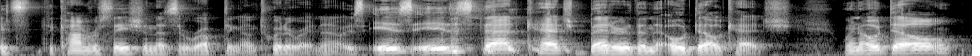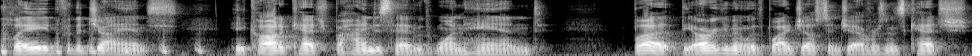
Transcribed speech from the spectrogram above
it's, the conversation that's erupting on Twitter right now. Is is is that catch better than the Odell catch When Odell played for the Giants, he caught a catch behind his head with one hand. But the argument with why Justin Jefferson's catch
